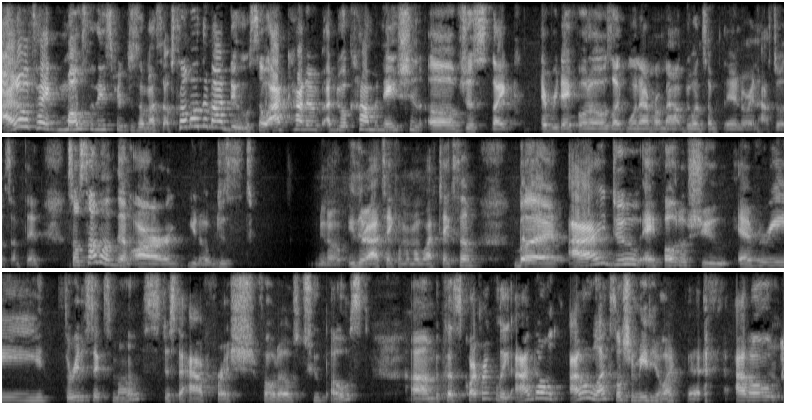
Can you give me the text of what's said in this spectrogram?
I don't take most of these pictures of myself. Some of them I do. So I kind of I do a combination of just like everyday photos, like whenever I'm out doing something or in house doing something. So some of them are, you know, just you know, either I take them or my wife takes them. But I do a photo shoot every three to six months just to have fresh photos to post. Um, because quite frankly, I don't I don't like social media like that. I don't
